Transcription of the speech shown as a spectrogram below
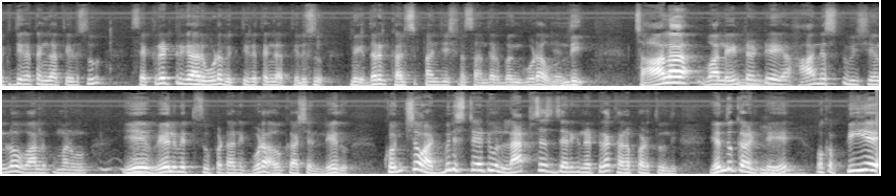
వ్యక్తిగతంగా తెలుసు సెక్రటరీ గారు కూడా వ్యక్తిగతంగా తెలుసు. మీ ఇద్దరం కలిసి పనిచేసిన సందర్భం కూడా ఉంది. చాలా వాళ్ళు ఏంటంటే హానెస్ట్ విషయంలో వాళ్ళకు మనం ఏ వేలు వెత్తి చూపడానికి కూడా అవకాశం లేదు. కొంచెం అడ్మినిస్ట్రేటివ్ ల్యాప్సెస్ జరిగినట్టుగా కనపడుతుంది. ఎందుకంటే ఒక పిఏ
